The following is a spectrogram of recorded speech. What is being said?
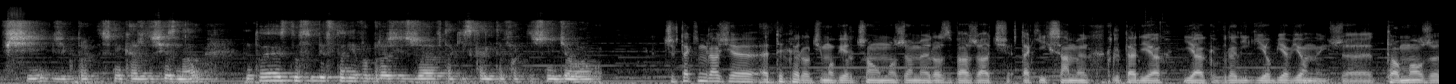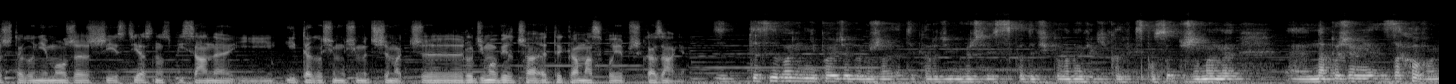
wsi, gdzie praktycznie każdy się znał, no to ja jestem sobie w stanie wyobrazić, że w takiej skali to faktycznie działało. Czy w takim razie etykę rodzimowierczą możemy rozważać w takich samych kryteriach jak w religii objawionej, że to możesz, tego nie możesz, jest jasno spisane i, i tego się musimy trzymać? Czy rodzimowiercza etyka ma swoje przykazania? Zdecydowanie nie powiedziałbym, że etyka rodzimowiercza jest skodyfikowana w jakikolwiek sposób, że mamy na poziomie zachowań,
